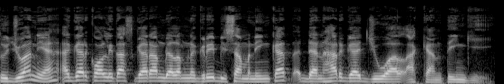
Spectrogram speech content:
Tujuannya agar kualitas garam dalam negeri bisa meningkat dan harga jual akan tinggi.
